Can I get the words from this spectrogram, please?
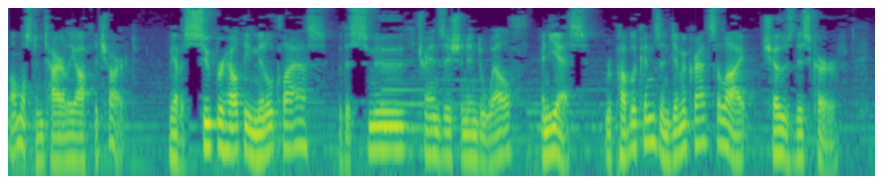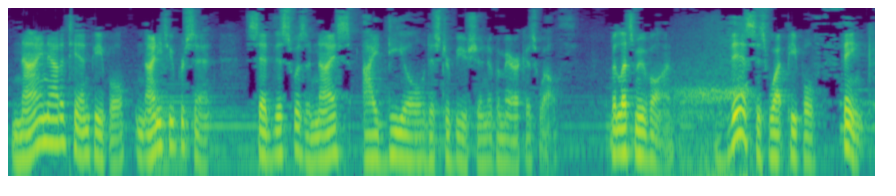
almost entirely off the chart. We have a super healthy middle class with a smooth transition into wealth. And yes, Republicans and Democrats alike chose this curve. 9 out of 10 people, 92%, said this was a nice, ideal distribution of America's wealth. But let's move on. This is what people think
